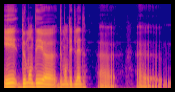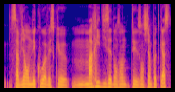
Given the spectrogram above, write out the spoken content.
et demander, euh, de l'aide. Euh, ça vient en écho avec ce que Marie disait dans un des anciens podcasts.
